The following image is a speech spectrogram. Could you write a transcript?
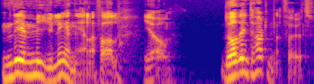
Men det är mylingen i alla fall. Ja. Du hade inte hört om det förut?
